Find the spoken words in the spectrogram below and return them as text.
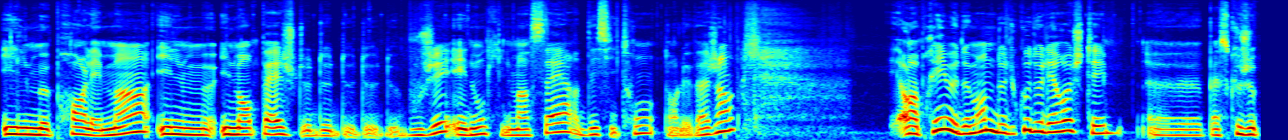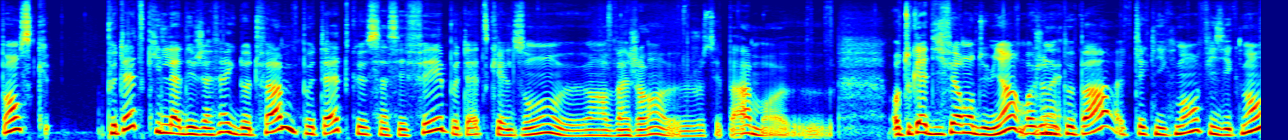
il me prend les mains, il m'empêche de, de, bouger et donc il m'insère des citrons dans le vagin. Après, il me demande du coup de les rejeter euh, parce que je pense que Peut-être qu'il l'a déjà fait avec d'autres femmes, peut-être que ça s'est fait, peut-être qu'elles ont euh, un vagin, je je sais pas, moi, euh, en tout cas différent du mien. Moi, je ne peux pas, techniquement, physiquement.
